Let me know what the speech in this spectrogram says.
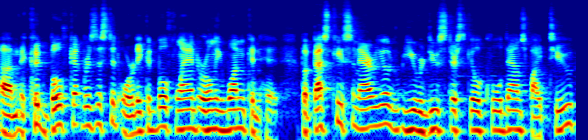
Um, it could both get resisted, or they could both land, or only one can hit. But best case scenario, you reduce their skill cooldowns by two,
